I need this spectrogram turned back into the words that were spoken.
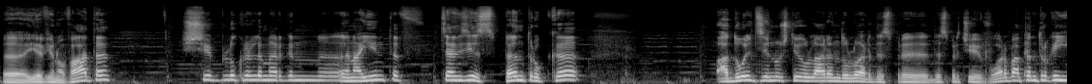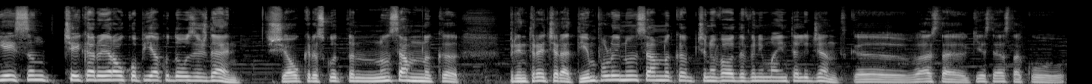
uh, e vinovată și lucrurile merg în, înainte, ți-am zis, pentru că adulții nu știu la rândul lor despre, despre ce e vorba, pentru că ei sunt cei care erau copii cu 20 de ani și au crescut în... Nu înseamnă că prin trecerea timpului nu înseamnă că cineva a devenit mai inteligent, că asta, chestia asta cu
